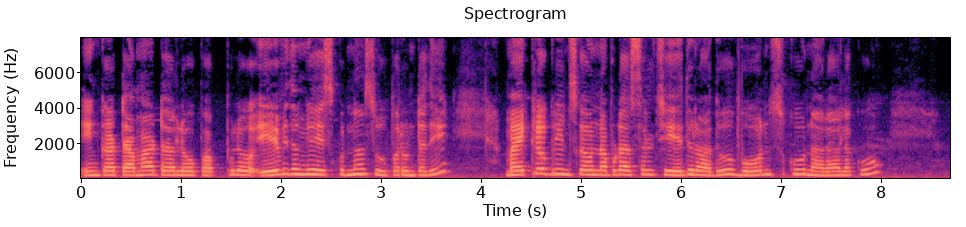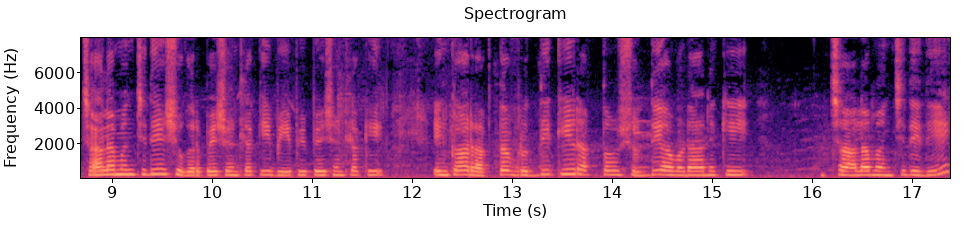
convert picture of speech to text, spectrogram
ఇంకా టమాటాలో పప్పులో ఏ విధంగా వేసుకున్నా సూపర్ ఉంటుంది. మైక్రోగ్రీన్స్గా ఉన్నప్పుడు అసలు చేదు రాదు. బోన్స్కు నరాలకు చాలా మంచిది. షుగర్ పేషెంట్లకి బీపీ పేషెంట్లకి ఇంకా రక్త వృద్ధికి రక్తం శుద్ధి అవ్వడానికి చాలా మంచిది ఇది.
